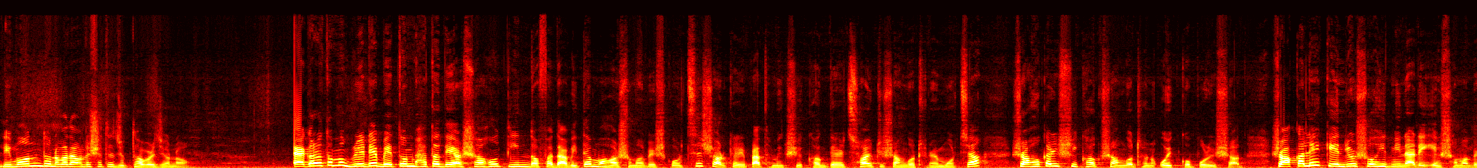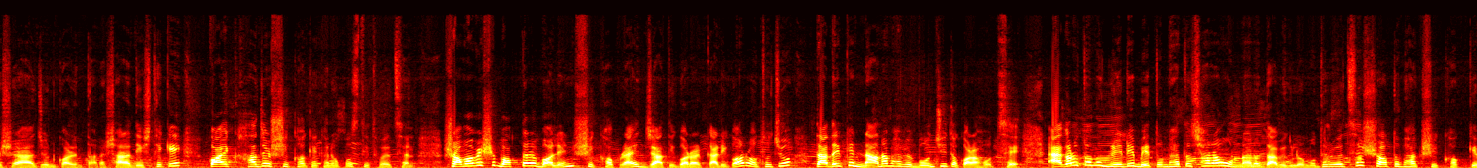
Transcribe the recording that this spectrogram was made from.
লিমন ধন্যবাদ আমাদের সাথে যুক্ত হওয়ার জন্য। এগারোতম গ্রেডে বেতন ভাতা দেওয়া সহ তিন দফা দাবিতে মহাসমাবেশ করছে সরকারি প্রাথমিক শিক্ষকদের ছয়টি সংগঠনের মোর্চা, সহকারী শিক্ষক সংগঠন ঐক্য পরিষদ। সকালে কেন্দ্রীয় শহীদ মিনারে এ সমাবেশের আয়োজন করেন তারা। সারা দেশ থেকে কয়েক হাজার শিক্ষক এখানে উপস্থিত হয়েছেন। সমাবেশে বক্তারা বলেন, শিক্ষকরাই জাতি গড়ার কারিগর, অথচ তাদেরকে নানাভাবে বঞ্চিত করা হচ্ছে। এগারোতম গ্রেডে বেতন ভাতা ছাড়াও অন্যান্য দাবিগুলোর মধ্যে রয়েছে শতভাগ শিক্ষককে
